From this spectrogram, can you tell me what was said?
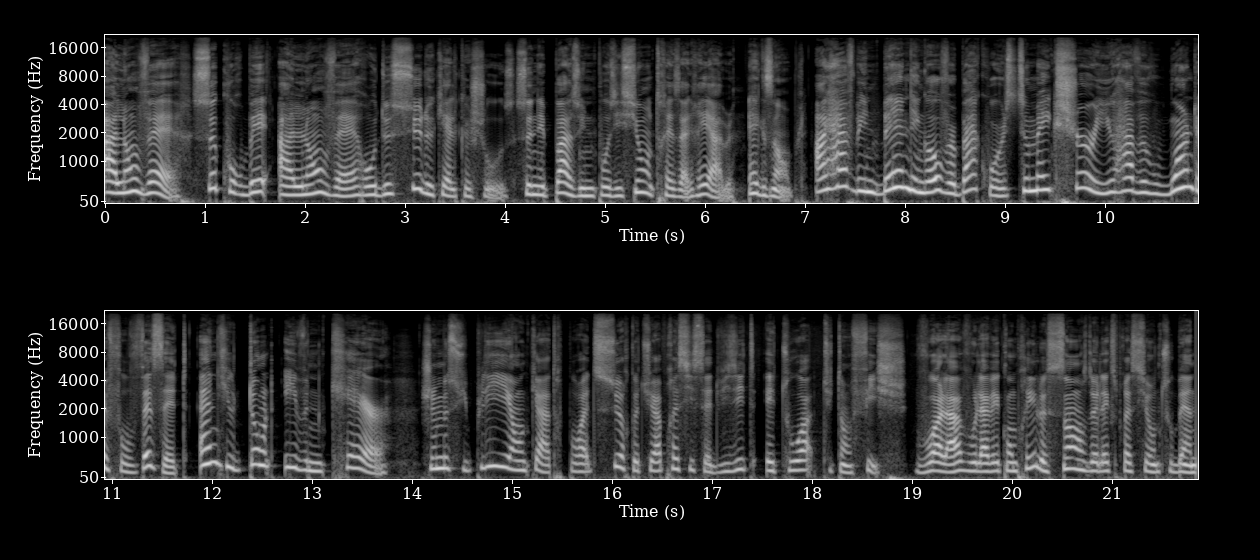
à l'envers, se courber à l'envers au-dessus de quelque chose. Ce n'est pas une position très agréable. Exemple. I have been bending over backwards to make sure you have a wonderful visit and you don't even care. Je me suis plié en quatre pour être sûr que tu apprécies cette visite et toi, tu t'en fiches. Voilà, vous l'avez compris, le sens de l'expression to bend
